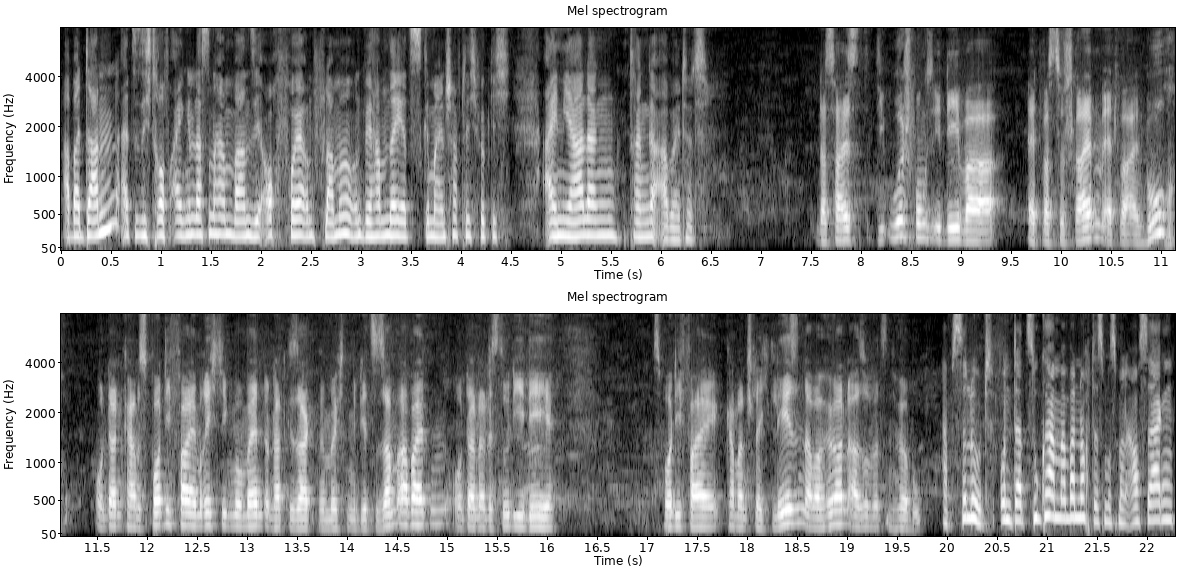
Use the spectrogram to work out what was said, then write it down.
Aber dann, als sie sich darauf eingelassen haben, waren sie auch Feuer und Flamme und wir haben da jetzt gemeinschaftlich wirklich ein Jahr lang dran gearbeitet. Das heißt, die Ursprungsidee war, etwas zu schreiben, etwa ein Buch. Und dann kam Spotify im richtigen Moment und hat gesagt, wir möchten mit dir zusammenarbeiten. Und dann hattest du die Idee, Spotify kann man schlecht lesen, aber hören, also wird es ein Hörbuch. Absolut. Und dazu kam aber noch, das muss man auch sagen,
